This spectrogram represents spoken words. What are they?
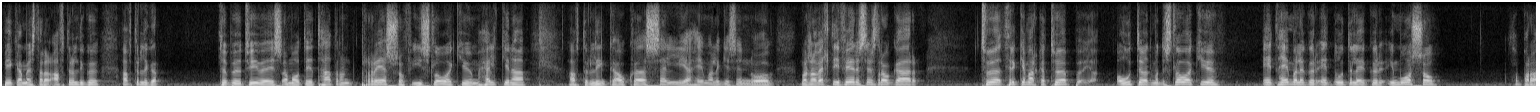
Byggarmestarar afturöldingu töpuðu tvívegis á móti Tatran Presov í Slovakjum helgina Afturölding ákvaða að selja heimalegi sinn og maður svona velti í fyrir sér strákar Tvö þryggjamarka töp á útöfald móti Slovakju Einn heimalegur, einn útilegur í Mosó. Þá bara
